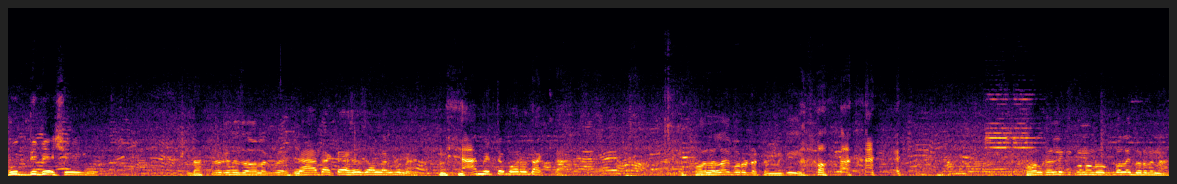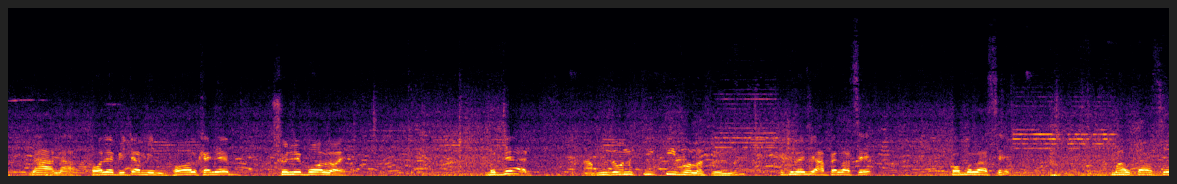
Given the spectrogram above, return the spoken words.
বুদ্ধি বেশি হইব। ডাক্তারের কাছে যাওয়া লাগবে? না ডাক্তার কাছে যাওয়া লাগবে না। আমি তো বড় ডাক্তার। ফল এলাই বড় ডাক্তার নাকি? ফল খাইলে কি কোনো রোগ বালাই ধরবে না? না না ফলে ভিটামিন ফল খাইলে শরীরে বল হয়। বুঝছেন? আপনি তো মানে কি কি ফল আছে এখানে? যে আপেল আছে কমলা আছে মালটা আছে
